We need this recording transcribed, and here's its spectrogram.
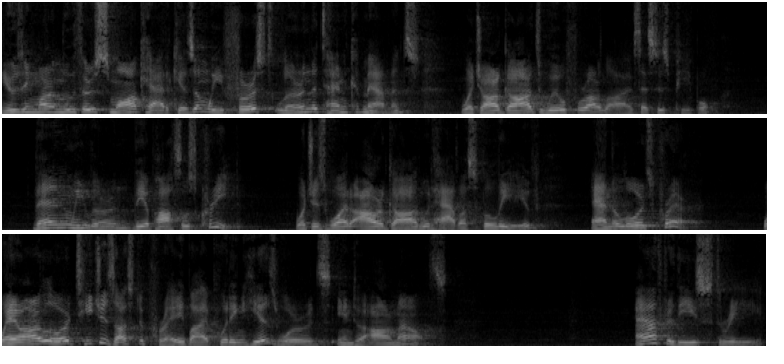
Using Martin Luther's small catechism, we first learn the Ten Commandments, which are God's will for our lives as His people. Then we learn the Apostles' Creed, which is what our God would have us believe, and the Lord's Prayer, where our Lord teaches us to pray by putting His words into our mouths. After these three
